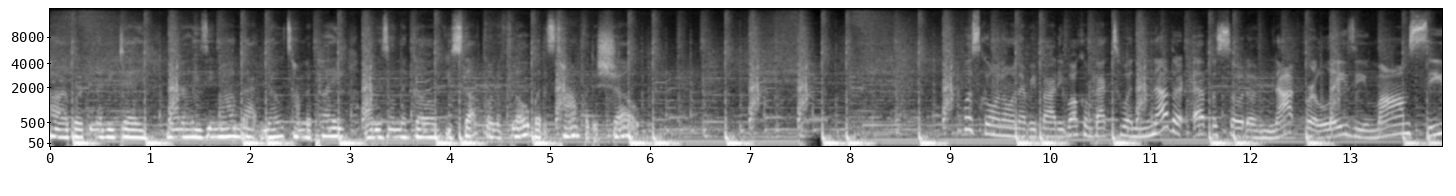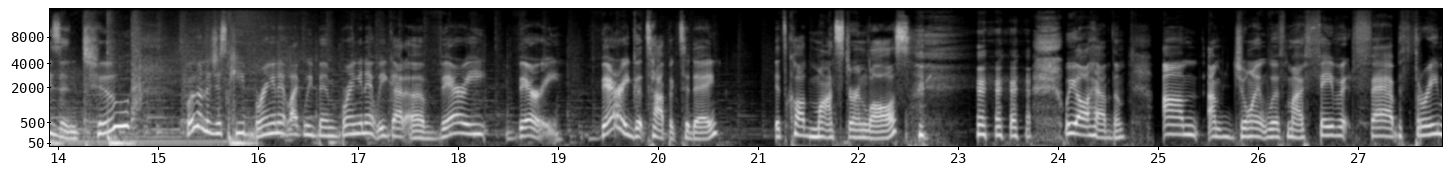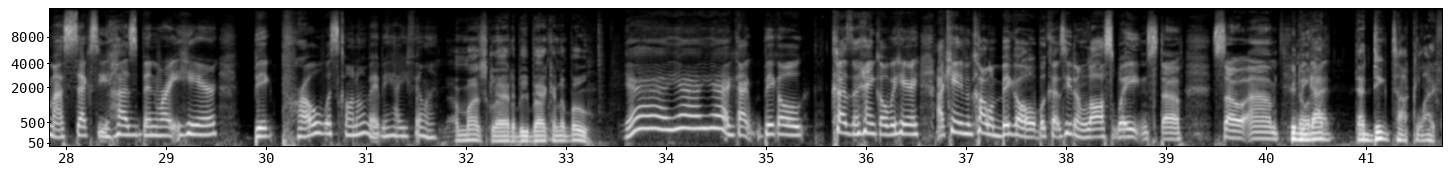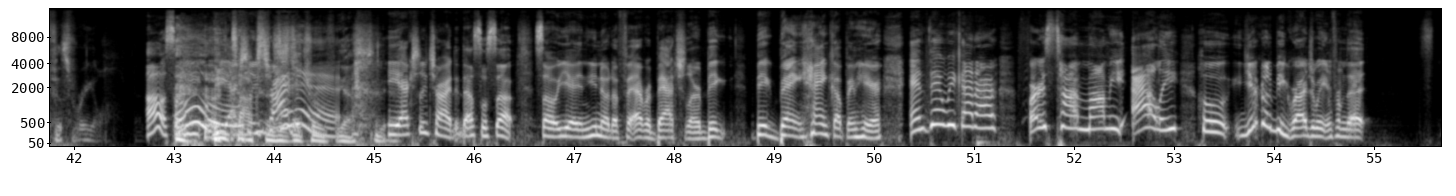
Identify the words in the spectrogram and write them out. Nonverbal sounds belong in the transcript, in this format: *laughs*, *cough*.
Hard working every day. Not a lazy mom, got no time to play. Always on the go. You stuck on the flow, but it's time for the show. What's going on, everybody? Welcome back to another episode of Not for Lazy Moms Season 2. We're going to just keep bringing it like we've been bringing it. We got a very, very, very good topic today. It's called Monster in Laws. *laughs* we all have them. Um, I'm joined with my favorite Fab Three, my sexy husband right here, Big Pro. What's going on, baby? How you feeling? Not much. Glad to be back in the booth. Yeah, yeah, yeah. I got big old cousin Hank over here. I can't even call him big old because he done lost weight and stuff. So, um, You know got- that that detox life is real. Oh, *laughs* so he actually tried it. truth, Yes. He actually tried it. That's what's up. So yeah, and you know the forever bachelor, big big bang Hank up in here, and then we got our first time mommy Allie, who you're going to be graduating from that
